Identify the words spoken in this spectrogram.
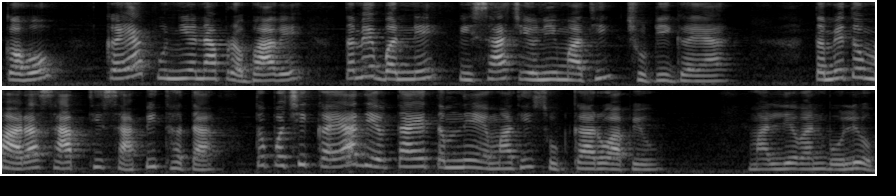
કહો, કયા પુણ્યના પ્રભાવે તમે બંને પિશાચ યોનિમાંથી છૂટી ગયા? તમે તો મારા સાપથી સાપિત હતા, તો પછી કયા દેવતાએ તમને એમાંથી છુટકારો આપ્યો? માલ્યવાન બોલ્યો,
